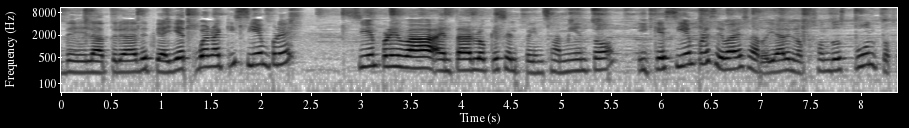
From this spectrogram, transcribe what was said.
De la teoría de Piaget. Bueno, aquí siempre, siempre va a entrar lo que es el pensamiento y que siempre se va a desarrollar en lo que son dos puntos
